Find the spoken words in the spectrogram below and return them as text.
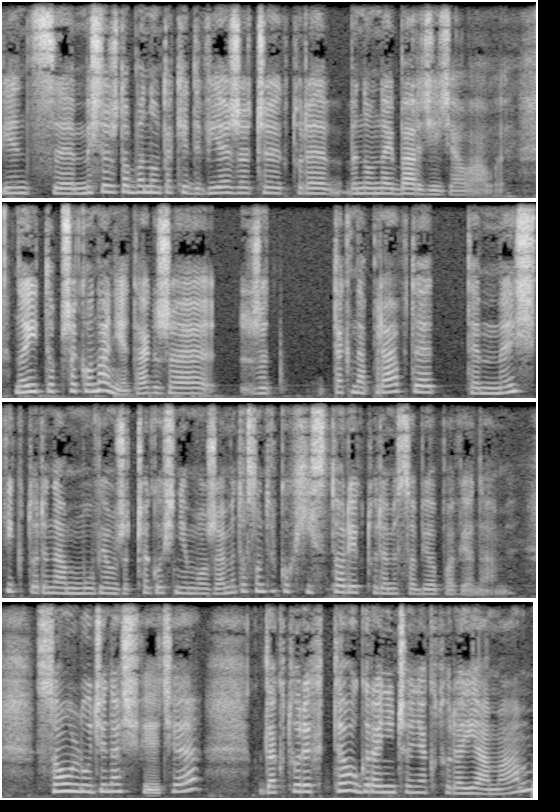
Więc y, myślę, że to będą takie dwie rzeczy, które będą najbardziej działały. No i to przekonanie, tak, że, że tak naprawdę te myśli, które nam mówią, że czegoś nie możemy, to są tylko historie, które my sobie opowiadamy. Są ludzie na świecie, dla których te ograniczenia, które ja mam,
